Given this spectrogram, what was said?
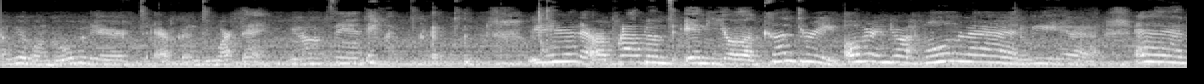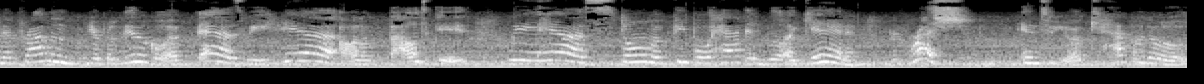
and we are going to go over there to Africa and do our thing. You know what I'm saying? we hear there are problems in your country, over in your homeland. We hear. And the problems with your political affairs, we hear all about it. We hear a storm of people have and will again rush into your capital.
